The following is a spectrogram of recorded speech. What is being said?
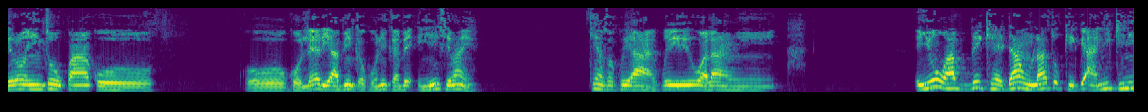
ẹ̀rọ yìí tó pa kò lẹ́rí àbí nǹkan kò ní kan bẹ́ èyí ṣe báyìí kí a sọ pé à pé wà láàárín èyí ó wà break it down látòkè pé à ní kíní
